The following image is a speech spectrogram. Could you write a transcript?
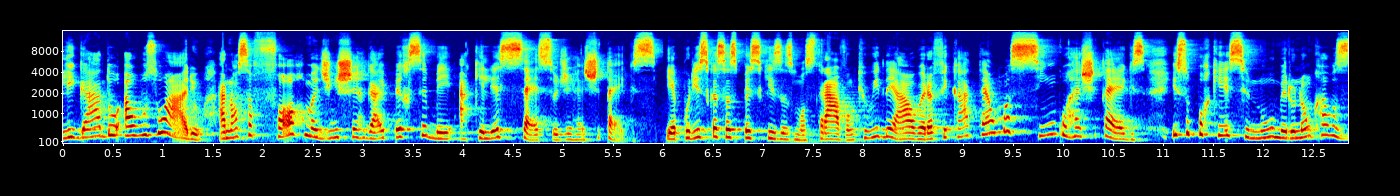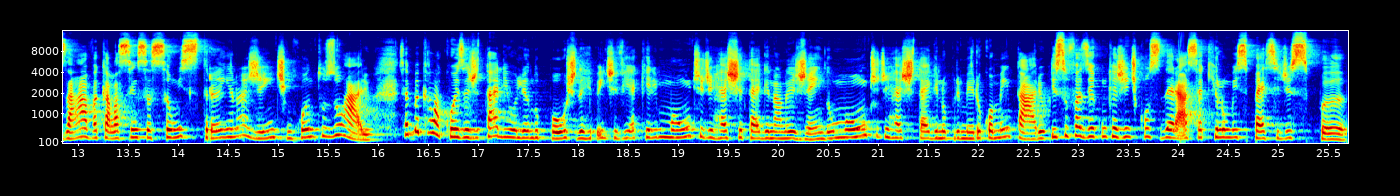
ligado ao usuário, a nossa forma de enxergar e perceber aquele excesso de hashtags. E é por isso que essas pesquisas mostravam que o ideal era ficar até umas cinco hashtags isso porque esse número não causava aquela sensação estranha na gente enquanto usuário. Sabe aquela coisa de estar tá ali olhando o post, de repente via aquele monte de hashtag na legenda, um monte de hashtag no primeiro comentário. Isso fazia com que a gente considerasse aquilo uma espécie de spam,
